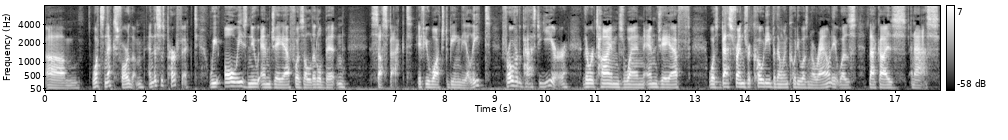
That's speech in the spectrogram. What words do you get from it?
um, what's next for them? And this is perfect. We always knew MJF was a little bit suspect. If you watched Being the Elite, for over the past year, there were times when MJF was best friends with Cody, but then when Cody wasn't around, it was that guy's an ass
